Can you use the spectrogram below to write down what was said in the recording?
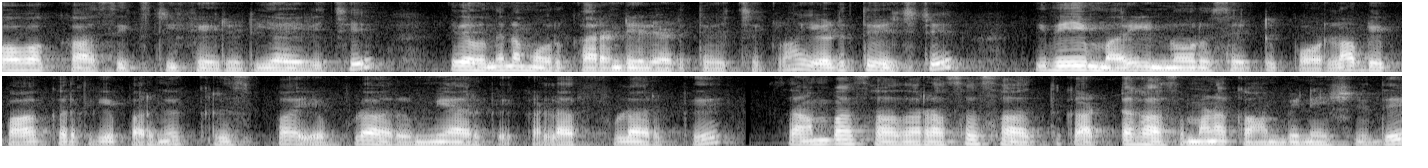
கோவக்காய் சிக்ஸ்டி ஃபைவ் ரெடி ஆகிடுச்சு இதை வந்து நம்ம ஒரு கரண்டியில் எடுத்து வச்சுக்கலாம். எடுத்து வச்சுட்டு இதே மாதிரி இன்னொரு செட்டு போடலாம். அப்படியே பார்க்குறதுக்கே பாருங்கள் கிறிஸ்பாக எவ்வளோ அருமையாக இருக்குது கலர்ஃபுல்லாக இருக்குது சாம்பார் சாதம் ரச சாதத்துக்கு அட்டகாசமான காம்பினேஷன் இது.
